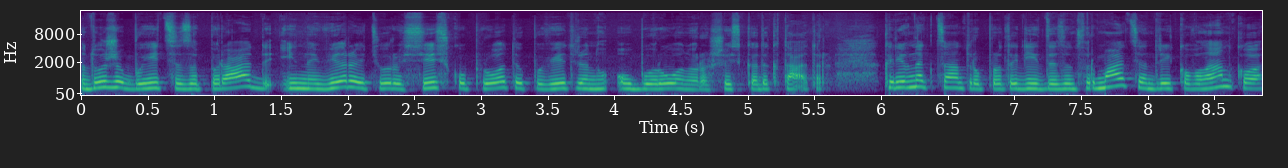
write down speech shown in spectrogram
дуже боїться за парад і не вірить у російську протиповітряну оборону російський диктатор. Керівник центру протидії дезінформації Андрій Коваленко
